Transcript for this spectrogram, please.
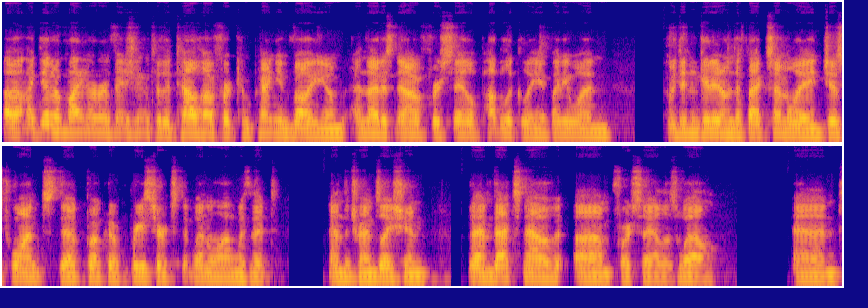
Uh, I did a minor revision to the Talhofer companion volume, and that is now for sale publicly. If anyone who didn't get it on the facsimile just wants the book of research that went along with it and the translation, then that's now um, for sale as well. And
